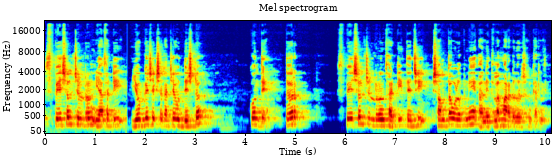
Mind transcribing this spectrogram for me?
स्पेशल चिल्ड्रन यासाठी योग्य शिक्षकाचे उद्दिष्ट कोणते? तर स्पेशल चिल्ड्रनसाठी त्याची क्षमता ओळखणे आणि त्याला मार्गदर्शन करणे.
